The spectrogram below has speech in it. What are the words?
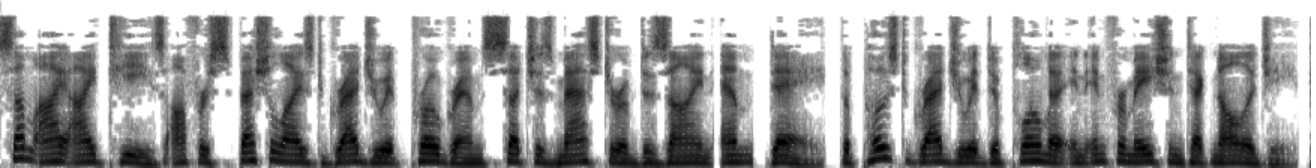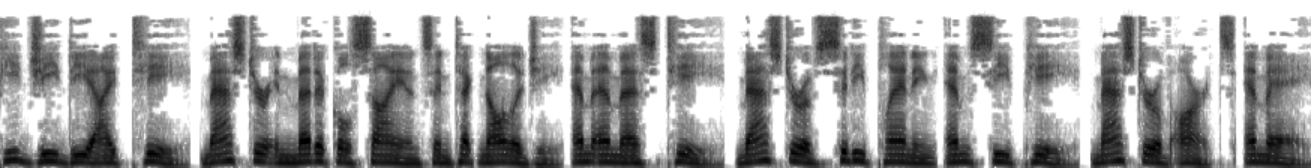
Some IITs offer specialized graduate programs such as Master of Design M. Day, the Postgraduate Diploma in Information Technology PGDIT, Master in Medical Science and Technology MMST, Master of City Planning MCP, Master of Arts MA,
